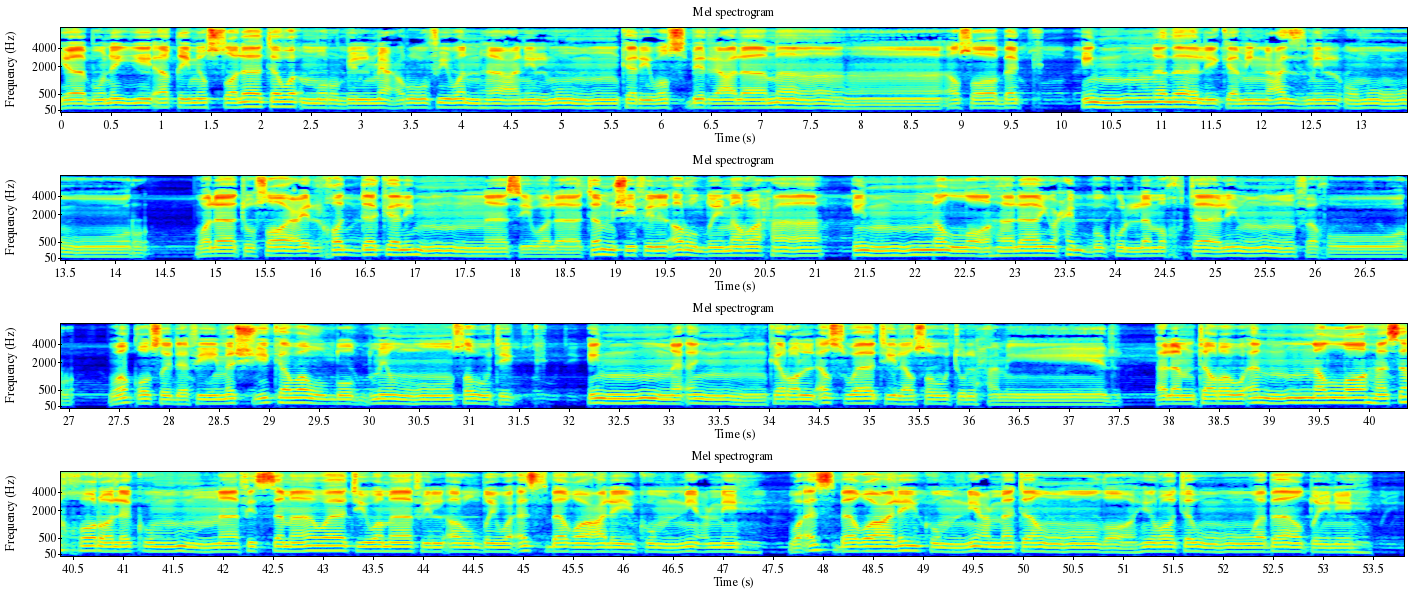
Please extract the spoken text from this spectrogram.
يا بني أقم الصلاة وأمر بالمعروف وانهى عن المنكر واصبر على ما أصابك إن ذلك من عزم الأمور ولا تصاعر خدك للناس ولا تمش في الأرض مرحا إن الله لا يحب كل مختال فخور واقصد في مشيك واغضض من صوتك. إن أنكر الأصوات لصوت الحمير. ألم تروا أن الله سخر لكم ما في السماوات وما في الأرض وأسبغ عليكم نعمه وأسبغ عليكم نعمة ظاهرة وباطنه.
